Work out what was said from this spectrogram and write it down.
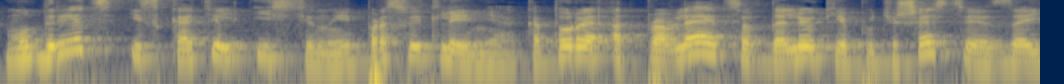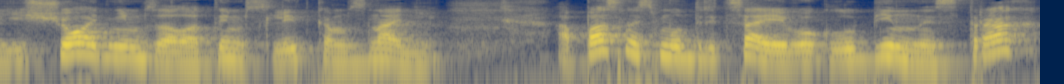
Мудрец – искатель истины и просветления, который отправляется в далекие путешествия за еще одним золотым слитком знаний – Опасность мудреца и его глубинный страх,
